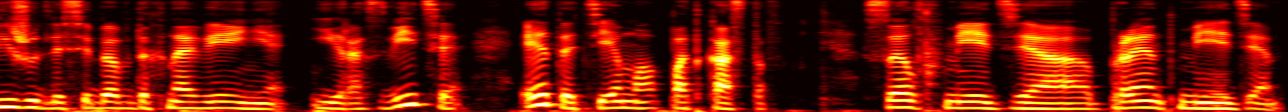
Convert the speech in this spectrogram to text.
вижу для себя вдохновения и развития. Это тема подкастов. Селф-медиа, бренд-медиа.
